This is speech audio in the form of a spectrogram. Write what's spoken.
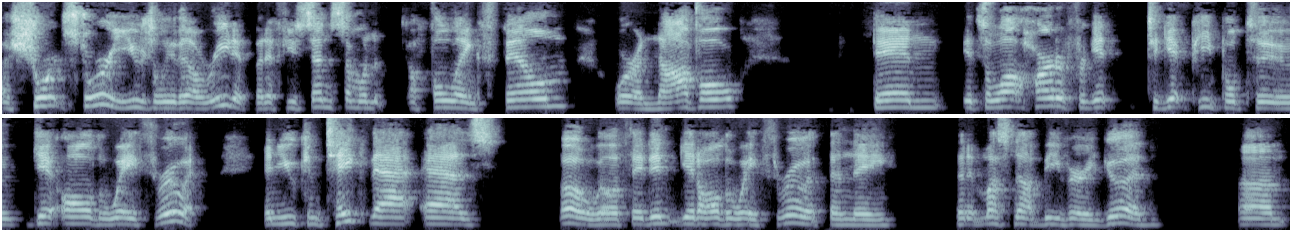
a short story, usually they'll read it. But if you send someone a full length film or a novel, then it's a lot harder for get to get people to get all the way through it. And you can take that as, oh well, if they didn't get all the way through it, then they then it must not be very good. Um,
